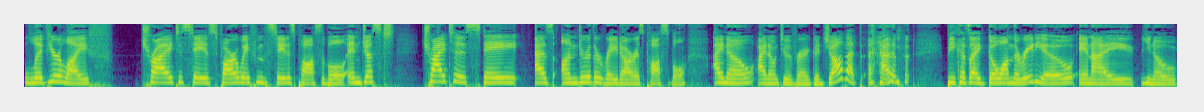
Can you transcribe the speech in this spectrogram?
live your life, try to stay as far away from the state as possible, and just try to stay as under the radar as possible. I know I don't do a very good job at that because I go on the radio and I, you know,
